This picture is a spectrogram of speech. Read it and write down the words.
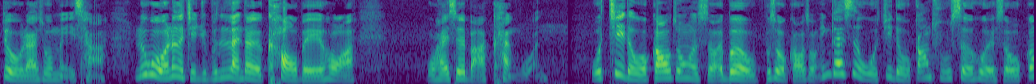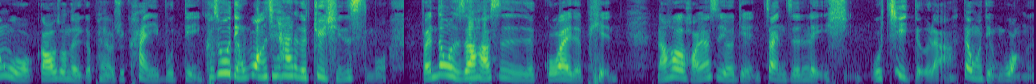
对我来说没差。如果我那个结局不是烂到有靠背的话，我还是会把它看完。我记得我高中的时候，哎，不，不是我高中，应该是我记得我刚出社会的时候，我跟我高中的一个朋友去看一部电影，可是我有点忘记他那个剧情是什么，反正我只知道它是国外的片，然后好像是有点战争类型，我记得啦，但我有点忘了。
